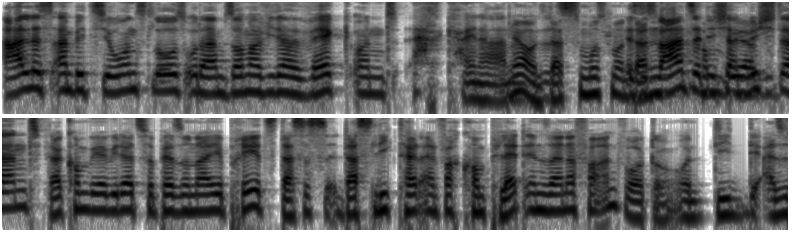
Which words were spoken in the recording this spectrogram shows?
Alles ambitionslos oder im Sommer wieder weg und ach, keine Ahnung. ja, und ist- das muss man es dann. ist wahnsinnig wir- ernüchternd. Da kommen wir ja wieder zur Personalie Preetz. Das ist, das liegt halt einfach komplett in seiner Verantwortung. Und die, also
